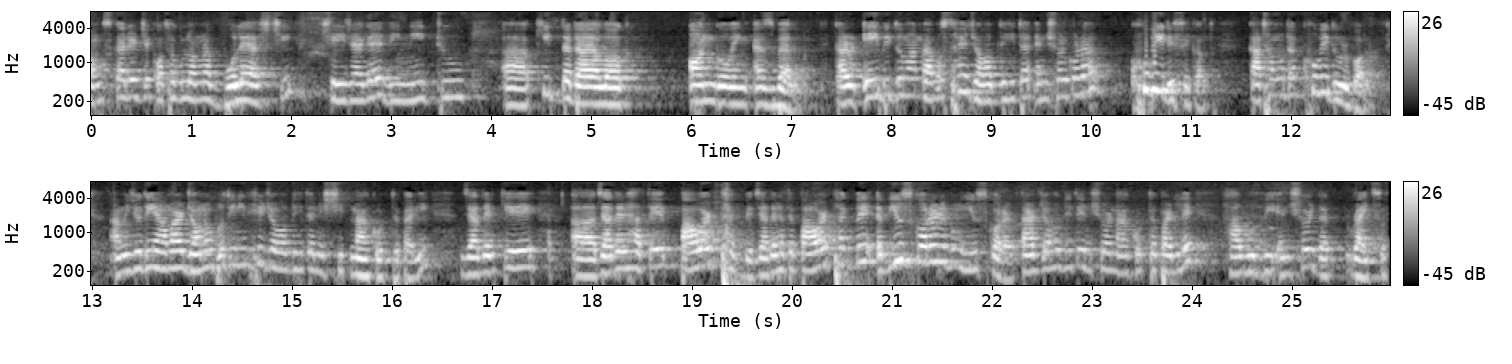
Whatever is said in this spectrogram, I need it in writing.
সংস্কারের যে কথাগুলো আমরা বলে আসছি, সেই জায়গায় we need to keep the dialogue ongoing as well কারণ এই বিদ্যমান ব্যবস্থায় জবাবদিহিতা এনশোর করা খুবই ডিফিকাল্ট কাঠামোটা খুবই দুর্বল। আমি যদি আমার জনপ্রতিনিধির জবাবদিহিতা নিশ্চিত না করতে পারি যাদেরকে যাদের হাতে পাওয়ার থাকবে যাদের হাতে পাওয়ার থাকবে অ্যাবিউজ করার এবং ইউজ করার তার জবাবদিহিতা এনশোর না করতে পারলে how would be ensure that rights of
